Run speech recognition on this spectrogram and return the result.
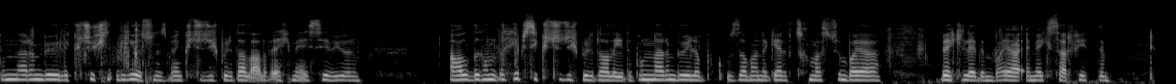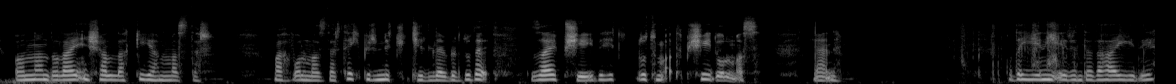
Bunların böyle küçük biliyorsunuz ben küçücük bir dal alıp ekmeği seviyorum. Aldığımda hepsi küçücük bir dalıydı. Bunların böyle bu zamana gelip çıkması için bayağı bekledim. Bayağı emek sarf ettim. Ondan dolayı inşallah ki yanmazlar. Mahvolmazlar. Tek birini kediler kırdı. Da zayıf bir şeydi. Hiç tutmadı. Bir şey de olmaz. Yani. Bu da yeni yerinde daha iyiydi.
